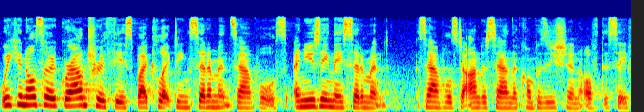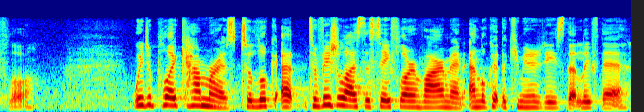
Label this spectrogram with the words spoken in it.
We can also ground truth this by collecting sediment samples and using these sediment samples to understand the composition of the seafloor. We deploy cameras to look at, to visualize the seafloor environment and look at the communities that live there.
